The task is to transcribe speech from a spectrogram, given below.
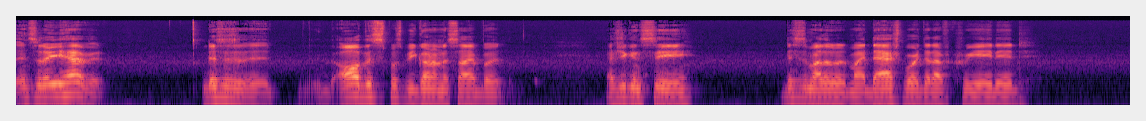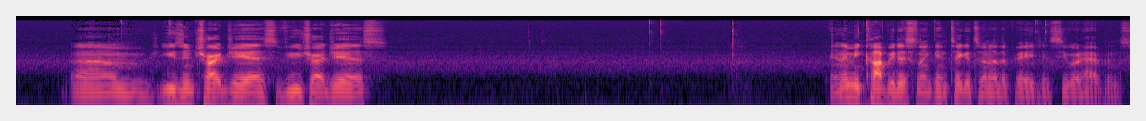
And so there you have it. This is all this is supposed to be going on the side, but as you can see, this is my little my dashboard that I've created um, using Chart.js, Vue Chart.js. And let me copy this link and take it to another page and see what happens.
